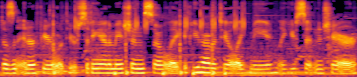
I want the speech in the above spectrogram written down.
doesn't interfere with your sitting animation. So, like, if you have a tail like me, like you sit in a chair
